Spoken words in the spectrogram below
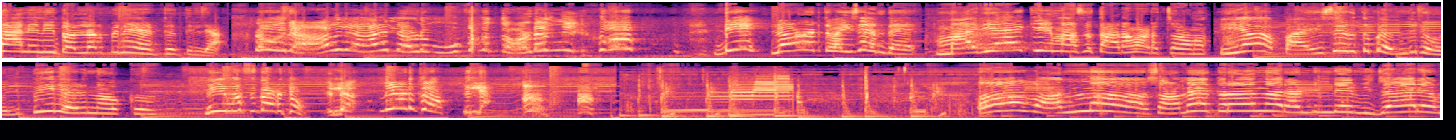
ഞാൻ ഇനി തൊള്ളർപ്പിനെ ഏറ്റത്തില്ല. രാവിലെ ആയില്ല. അവിടെ മൂപ്പൊക്കെ തുടങ്ങി. ലോൺ എടുത്ത പൈസ എന്തേ? മര്യാദയ്ക്ക് ഈ മാസം തടവടച്ചോണം ഇയ്യാ പൈസ എടുത്തപ്പോ എന്ത് ജോലിപ്പീര് നോക്ക് നീ മാസത്തെ അടച്ചോ? ഇല്ല. നീ അടച്ചോ? ഇല്ല. വന്ന. സമയം എത്രയെന്ന രണ്ടിന്റെ വിചാരം.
